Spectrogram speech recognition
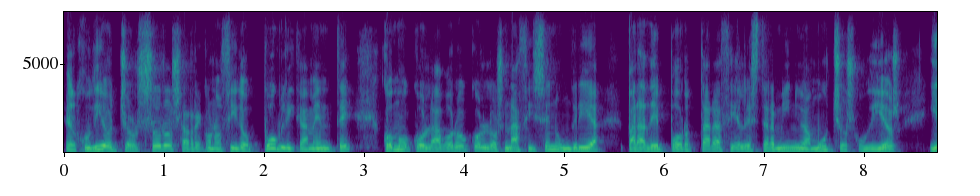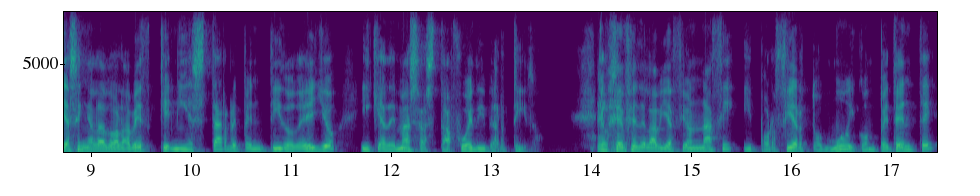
El judío George Soros ha reconocido públicamente cómo colaboró con los nazis en Hungría para deportar hacia el exterminio a muchos judíos y ha señalado a la vez que ni está arrepentido de ello y que además hasta fue divertido. El jefe de la aviación nazi, y por cierto muy competente,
